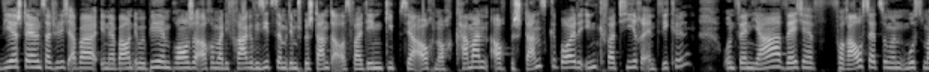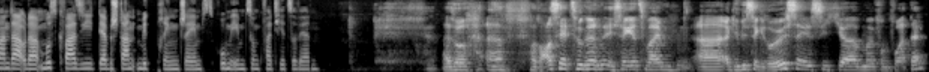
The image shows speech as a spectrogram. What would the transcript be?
Wir stellen uns natürlich aber in der Bau- und Immobilienbranche auch immer die Frage, wie sieht's denn mit dem Bestand aus? Weil den gibt's ja auch noch. Kann man auch Bestandsgebäude in Quartiere entwickeln? Und wenn ja, welche Voraussetzungen muss man da oder muss quasi der Bestand mitbringen, James, um eben zum Quartier zu werden? Also äh, Voraussetzungen, ich sage jetzt mal, äh, eine gewisse Größe ist sicher mal vom Vorteil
